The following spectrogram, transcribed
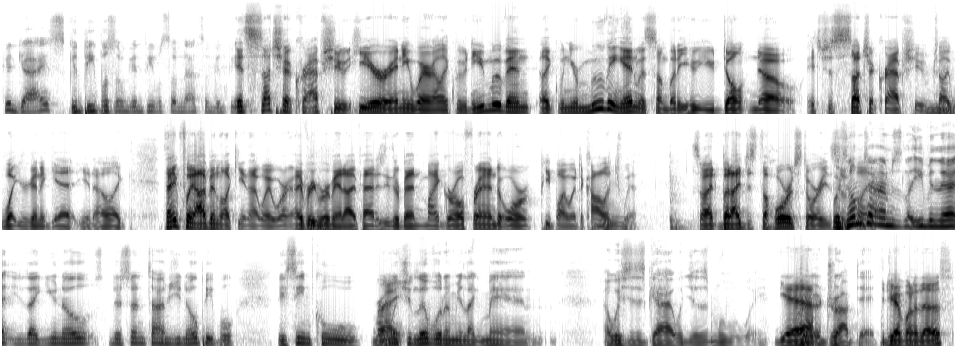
Good guys, good people, some good people, some not so good people. It's such a crapshoot here or anywhere. Like when you move in, like when you're moving in with somebody who you don't know, it's just such a crapshoot Mm-hmm. to like what you're gonna get. You know, like thankfully I've been lucky in that way where every roommate I've had has either been my girlfriend or people I went to college with. So, I, but I just the horror stories. But sometimes, like, even that, like you know, there's certain times you know people, they seem cool. Right. Once you live with them, you're like, man, I wish this guy would just move away. Yeah. Or, or drop dead. did you have one of those?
